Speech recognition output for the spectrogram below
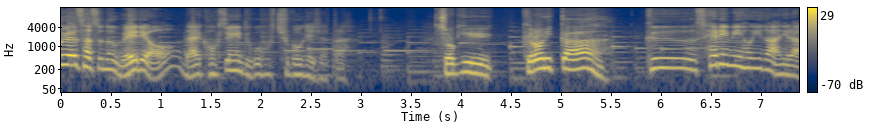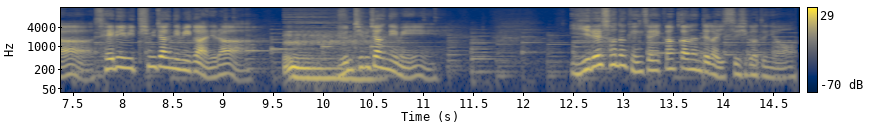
호열사수는 외려 날 걱정해 두고 주고 계셨다 저기 그러니까 그 세림이 형이가 아니라 세림이 팀장님이가 아니라 음... 윤 팀장님이 일에서는 굉장히 깐깐한 데가 있으시거든요.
